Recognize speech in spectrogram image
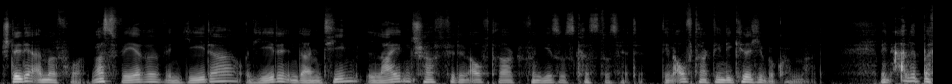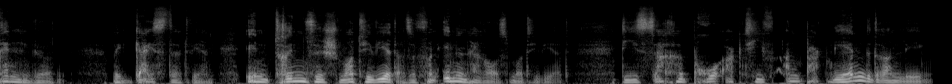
Stell dir einmal vor, was wäre, wenn jeder und jede in deinem Team Leidenschaft für den Auftrag von Jesus Christus hätte, den Auftrag, den die Kirche bekommen hat. Wenn alle brennen würden, begeistert wären, intrinsisch motiviert, also von innen heraus motiviert, die Sache proaktiv anpacken, die Hände dran legen,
